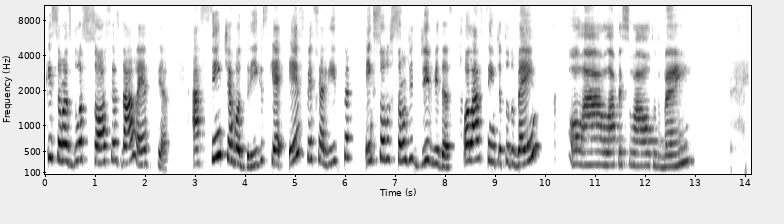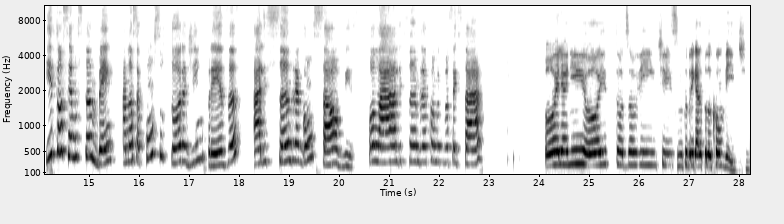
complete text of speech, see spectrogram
que são as duas sócias da Alessia. A Cíntia Rodrigues, que é especialista em solução de dívidas. Olá, Cíntia, tudo bem? Olá, olá pessoal, tudo bem? E trouxemos também a nossa consultora de empresas, Alessandra Gonçalves. Olá, Alessandra, como é que você está? Oi, Leoni, oi, todos os ouvintes. Muito obrigada pelo convite.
